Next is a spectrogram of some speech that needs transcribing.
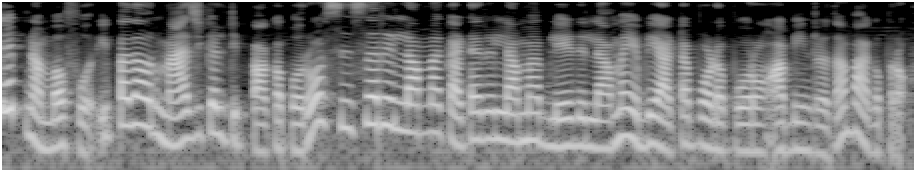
டிப் நம்பர் ஃபோர் இப்போ தான் ஒரு மேஜிக்கல் டிப் பார்க்க போகிறோம் சிசர் இல்லாமல் கட்டர் இல்லாமல் பிளேடு இல்லாமல் எப்படி அட்டை போட போகிறோம் அப்படின்றதான் பார்க்க போகிறோம்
